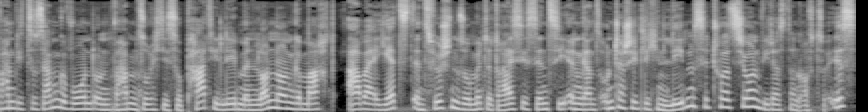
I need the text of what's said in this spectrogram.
haben die zusammen gewohnt und haben so richtig so Partyleben in London gemacht. Aber jetzt inzwischen, so Mitte 30, sind sie in ganz unterschiedlichen Lebenssituationen, wie das dann oft so ist.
